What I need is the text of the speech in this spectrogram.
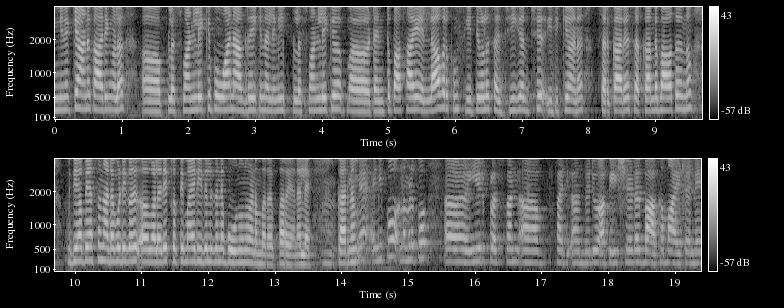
ഇങ്ങനെയൊക്കെയാണ് കാര്യങ്ങൾ പ്ലസ് വണ്ണിലേക്ക് പോകാൻ ആഗ്രഹിക്കുന്ന അല്ലെങ്കിൽ പ്ലസ് വണ്ണിലേക്ക് ടെൻത്ത് പാസ്സായ എല്ലാവർക്കും സീറ്റുകൾ സജ്ജീകരിച്ച് ഇരിക്കുകയാണ് സർക്കാർ. സർക്കാരിന്റെ ഭാഗത്തു നിന്നും വിദ്യാഭ്യാസ നടപടികൾ വളരെ കൃത്യമായ രീതിയിൽ തന്നെ പോകുന്നു എന്ന് വേണം പറയാൻ അല്ലേ? കാരണം ഇനിയിപ്പോൾ നമ്മളിപ്പോൾ നമ്മളിപ്പോ ഈ ഒരു പ്ലസ് വൺ എന്തൊരു അപേക്ഷയുടെ ഭാഗമായിട്ട് തന്നെ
